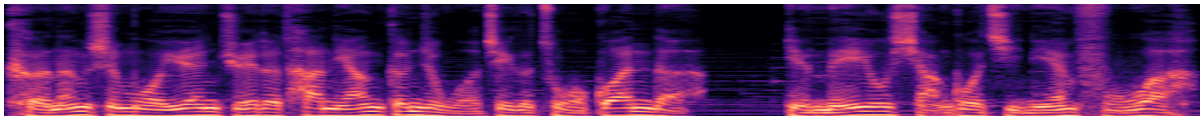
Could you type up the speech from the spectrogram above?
可能是墨渊觉得他娘跟着我这个做官的，也没有享过几年福啊，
